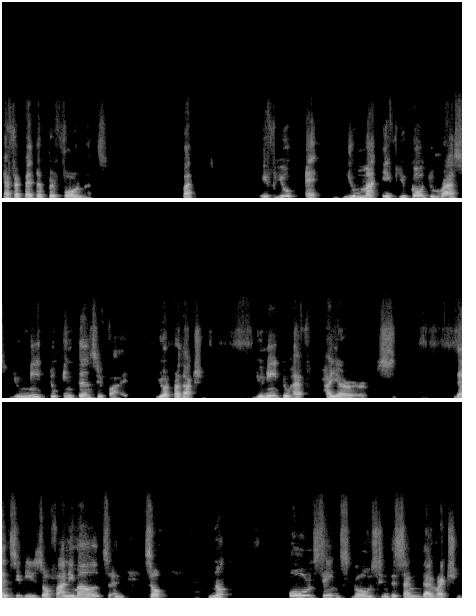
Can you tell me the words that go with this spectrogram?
have a better performance. But if you, eh, you might, if you go to RAS, you need to intensify your production. You need to have higher densities of animals. And so not all things goes in the same direction.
